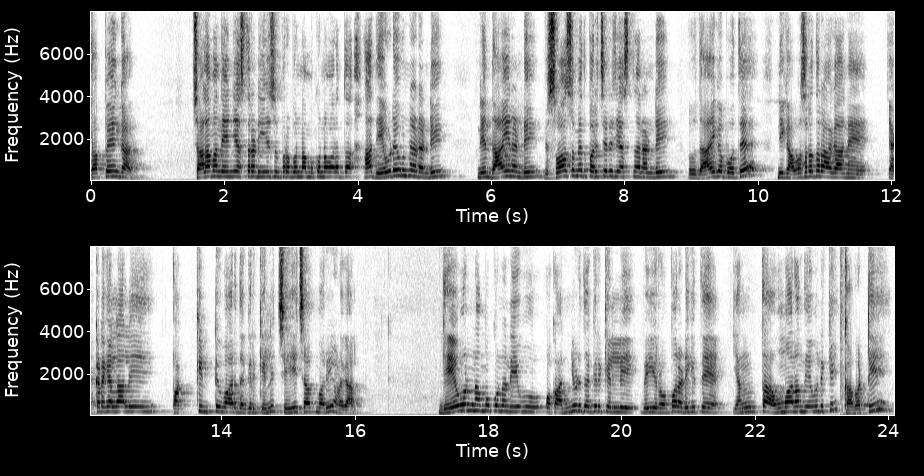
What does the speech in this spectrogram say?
తప్పేం కాదు. చాలామంది ఏం చేస్తారంటే యేసు ప్రభుని నమ్ముకున్న వారంతా ఆ దేవుడే ఉన్నాడండి. నేను దాయనండి. విశ్వాసం మీద పరిచర్య చేస్తున్నానండి. నువ్వు దాయకపోతే నీకు అవసరత రాగానే ఎక్కడికి వెళ్ళాలి? పక్కింటి వారి దగ్గరికి వెళ్ళి చేయి చాపి మరీ అడగాలి. దేవుణ్ణి నమ్ముకున్న నీవు ఒక అన్యుడి దగ్గరికి వెళ్ళి వెయ్యి రూపాయలు అడిగితే ఎంత అవమానం దేవునికి? కాబట్టి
